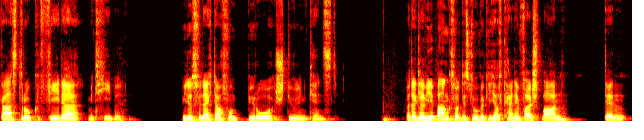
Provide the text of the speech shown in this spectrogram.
Gasdruckfeder mit Hebel wie du es vielleicht auch von Bürostühlen kennst. Bei der Klavierbank solltest du wirklich auf keinen Fall sparen, denn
